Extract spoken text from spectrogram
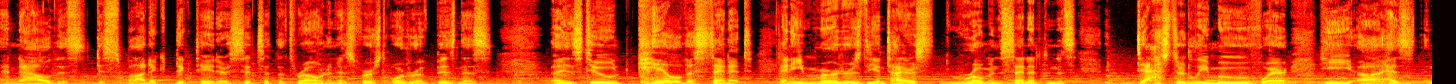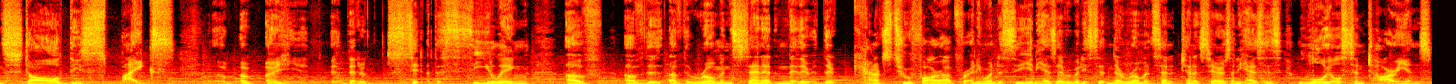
and now this despotic dictator sits at the throne, and his first order of business is to kill the Senate. And he murders the entire Roman Senate in this dastardly move where he uh, has installed these spikes uh, uh, uh, that are, sit at the ceiling of of the of the Roman Senate, and they're they're kind of too far up for anyone to see. And he has everybody sit in their Roman Senate Senate chairs, and he has his loyal centurions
